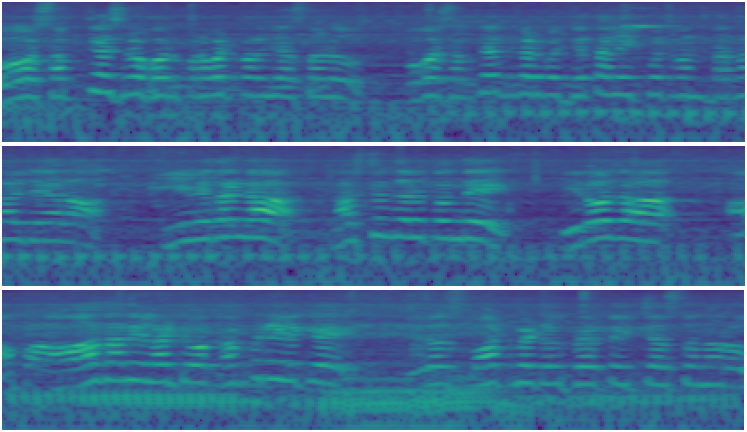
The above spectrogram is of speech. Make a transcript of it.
ఓ సబ్ ఒకరు ప్రైవేట్ పరం చేస్తాడు. ఒక సబ్ స్టేషన్ గడిపే జీతాలు ఎక్కువ మనం ధర్నాలు చేయాలా? ఈ విధంగా నష్టం జరుగుతుంది. ఈరోజు ఆదాని లాంటి ఒక కంపెనీలకి ఈరోజు స్మార్ట్ మీటర్ల పేరుతో ఇచ్చేస్తున్నారు.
